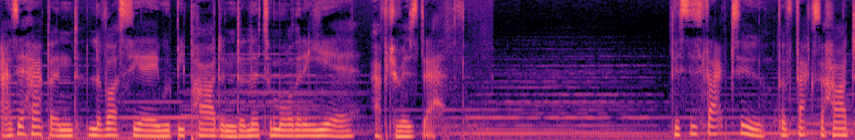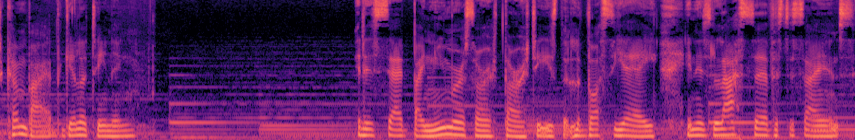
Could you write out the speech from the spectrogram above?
As it happened, Lavoisier would be pardoned a little more than a year after his death. This is fact too, but facts are hard to come by at the guillotining. It is said by numerous authorities that Lavoisier, in his last service to science,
